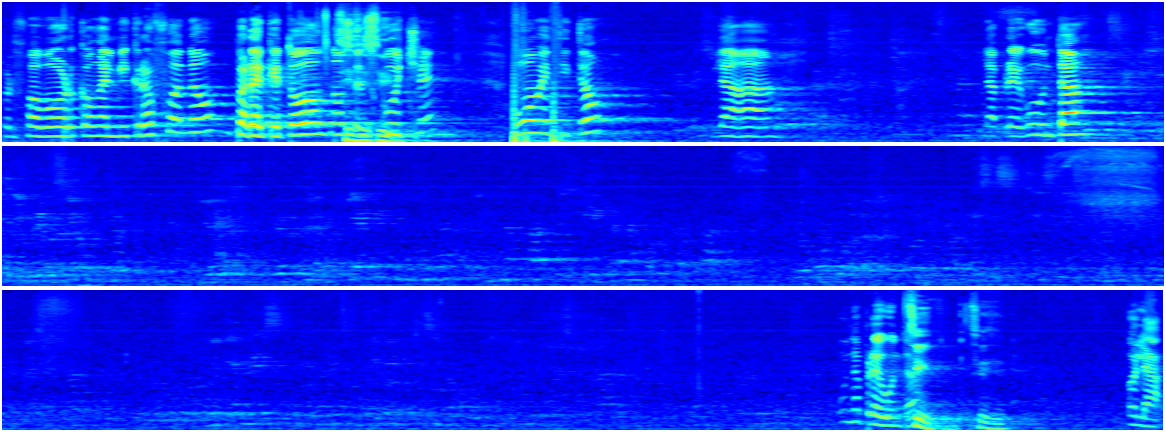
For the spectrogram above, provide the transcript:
Por favor, con el micrófono para que todos nos escuchen. Un momentito. La, la pregunta. Una pregunta. Sí, sí, sí. Hola,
